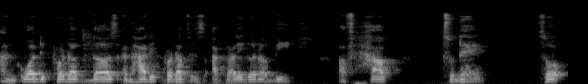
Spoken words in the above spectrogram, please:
and what the product does and how the product is actually going to be of help to them. So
